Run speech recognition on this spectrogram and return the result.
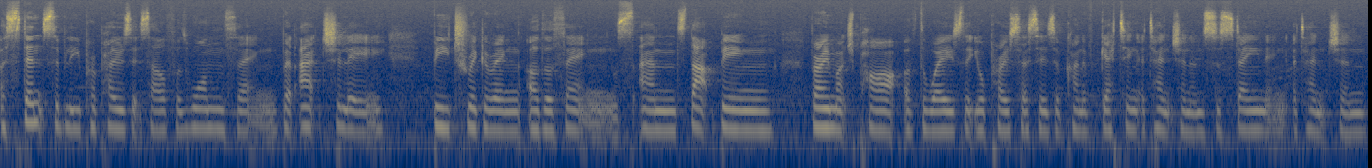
ostensibly propose itself as one thing, but actually be triggering other things, and that being very much part of the ways that your process is of kind of getting attention and sustaining attention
